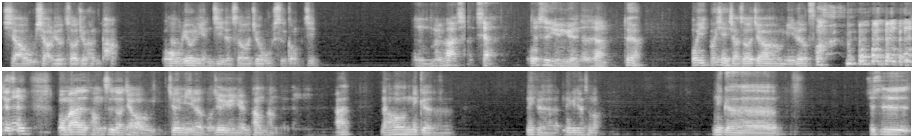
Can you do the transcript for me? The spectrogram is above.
小五、小六的时候就很胖，我五六年级的时候就五十公斤。我没办法想象，就是圆圆的这样，对啊，我以我以前小时候叫弥勒佛，就是我妈的同事都叫我就是弥勒佛，就圆圆胖胖的啊。然后那个那个那个叫什么？那个就是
